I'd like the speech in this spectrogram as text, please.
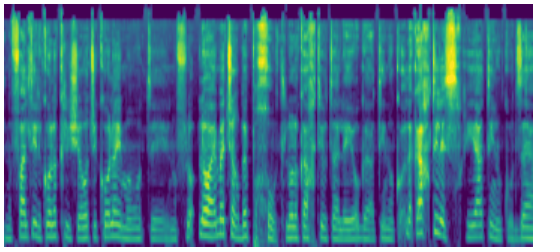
ונפלתי לכל הקלישאות שכל האימהות אה, נופלות. לא, האמת שהרבה פחות, לא לקחתי אותה ליוגה תינוקות, לקחתי לשחיית תינוקות, זה ה...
